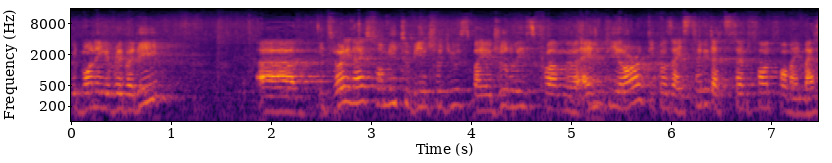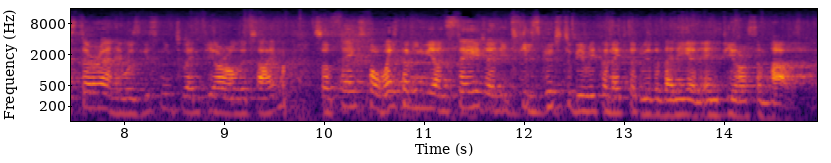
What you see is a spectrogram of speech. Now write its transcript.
Good morning, everybody. Uh, it's very nice for me to be introduced by a journalist from uh, NPR because I studied at Stanford for my master and I was listening to NPR all the time. So thanks for welcoming me on stage and it feels good to be reconnected with the Valley and NPR somehow.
